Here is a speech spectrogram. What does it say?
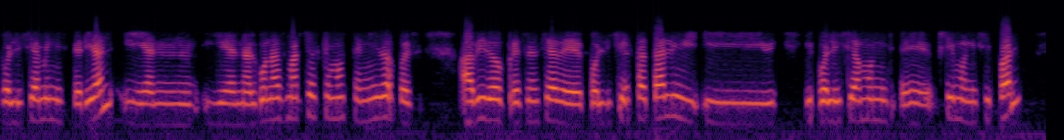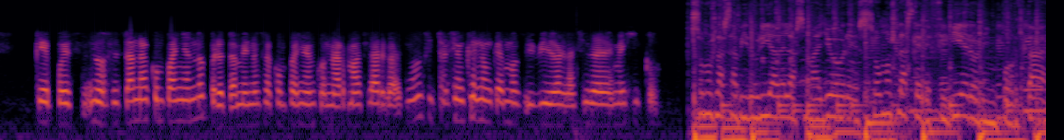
policía ministerial, y en, y en algunas marchas que hemos tenido, pues ha habido presencia de policía estatal y, y, y policía eh, sí, municipal que pues nos están acompañando, pero también nos acompañan con armas largas, ¿no? Situación que nunca hemos vivido en la Ciudad de México. Somos la sabiduría de las mayores, somos las que decidieron importar,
